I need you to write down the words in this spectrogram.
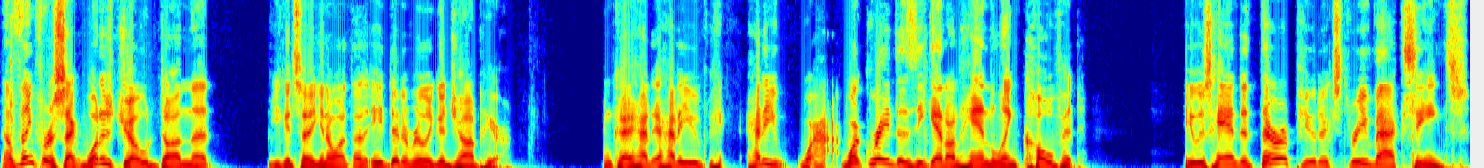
Now think for a sec. What has Joe done that you could say, you know what, he did a really good job here? Okay. How, how do you, how do you, what grade does he get on handling COVID? He was handed therapeutics, three vaccines.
